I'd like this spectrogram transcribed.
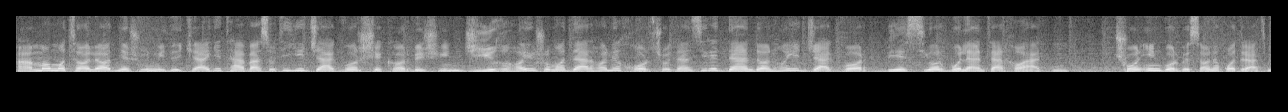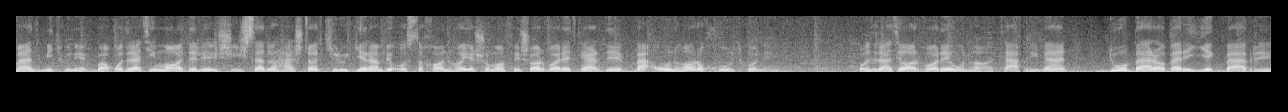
اما مطالعات نشون میده که اگه توسط یه جگوار شکار بشین جیغهای شما در حال خورد شدن زیر دندانهای جگوار بسیار بلندتر خواهد بود. چون این گربسان قدرتمند می‌تونه با قدرتی معادل 680 کیلوگرم به استخوانهای شما فشار وارد کرده و اونها رو خورد کنه. قدرت آرواره اونها تقریبا دو برابر یک ببره.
